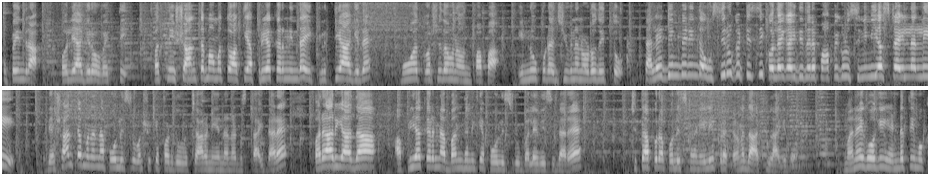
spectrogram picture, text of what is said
ಕುಪೇಂದ್ರ ಕೊಲೆಯಾಗಿರೋ ವ್ಯಕ್ತಿ. ಪತ್ನಿ ಶಾಂತಮ್ಮ ಮತ್ತು ಆಕೆಯ ಪ್ರಿಯಕರನಿಂದ ಈ ಕೃತ್ಯ ಆಗಿದೆ. ಮೂವತ್ತು ವರ್ಷದವನ ಒಂದು ಪಾಪ. ಇನ್ನೂ ಕೂಡ ಜೀವನ ನೋಡೋದಿತ್ತು. ತಲೆದಿಂಬಿನಿಂದ ಉಸಿರುಗಟ್ಟಿಸಿ ಕೊಲೆಗೈದಿದ್ದಾರೆ ಪಾಪಿಗಳು ಸಿನಿಮಿಯ ಸ್ಟೈಲ್ನಲ್ಲಿ. ಶಾಂತಮ್ಮನನ್ನ ಪೊಲೀಸರು ವಶಕ್ಕೆ ಪಡೆದು ವಿಚಾರಣೆಯನ್ನ ನಡೆಸ್ತಾ ಇದ್ದಾರೆ. ಪರಾರಿಯಾದ ಆ ಪ್ರಿಯಕರನ ಬಂಧನಕ್ಕೆ ಪೊಲೀಸರು ಬಲೆ ಬೀಸಿದ್ದಾರೆ. ಚಿತ್ತಾಪುರ ಪೊಲೀಸ್ ಠಾಣೆಯಲ್ಲಿ ಪ್ರಕರಣ ದಾಖಲಾಗಿದೆ. ಮನೆಗೆ ಹೋಗಿ ಹೆಂಡತಿ ಮುಖ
